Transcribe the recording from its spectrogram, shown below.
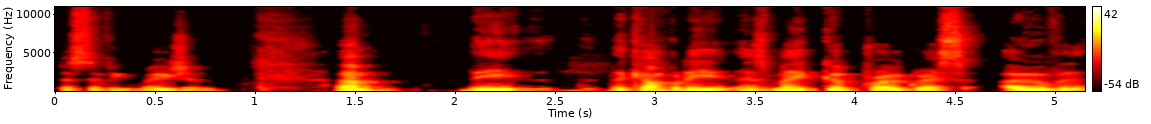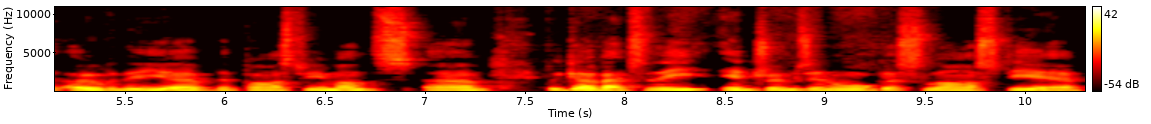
Pacific region. Um, the the company has made good progress over over the uh, the past few months. Um, if we go back to the interims in August last year,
